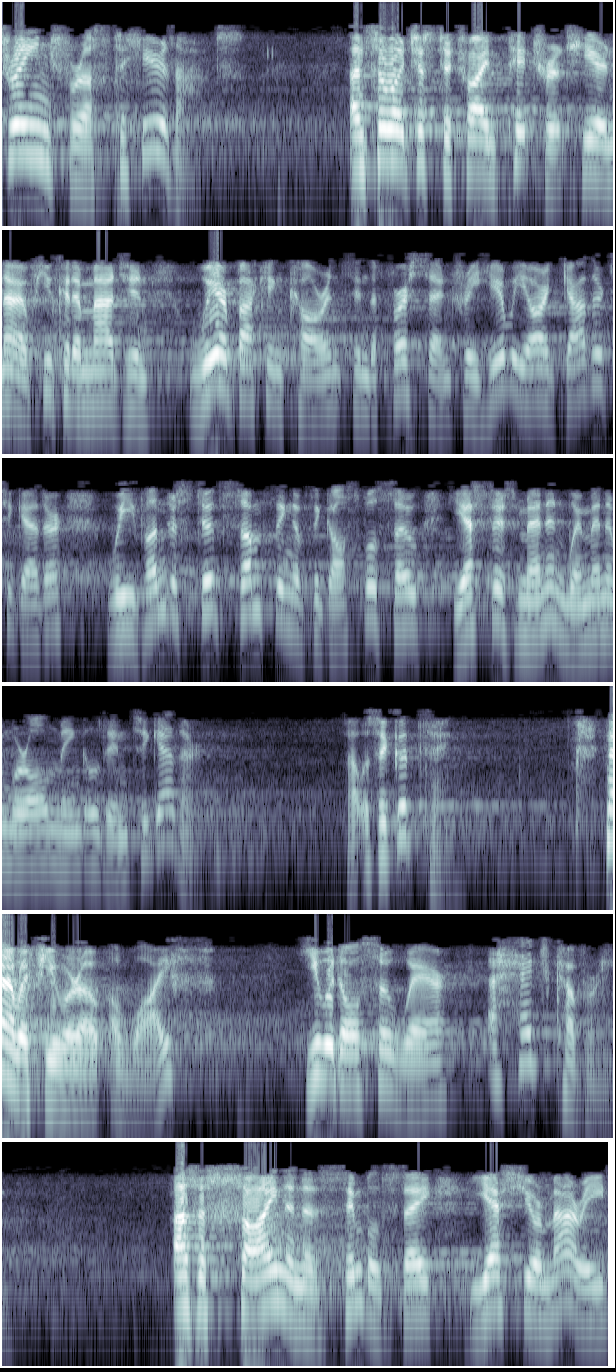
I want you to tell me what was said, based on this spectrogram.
strange for us to hear that. And so, uh, just to try and picture it here now, if you could imagine we're back in Corinth in the first century. Here we are gathered together. We've understood something of the gospel. So, yes, there's men and women, and we're all mingled in together. That was a good thing. Now, if you were a, a wife, you would also wear a head covering as a sign and a symbol to say, yes, you're married,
